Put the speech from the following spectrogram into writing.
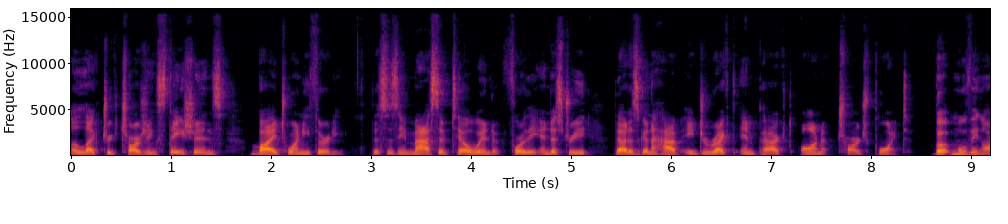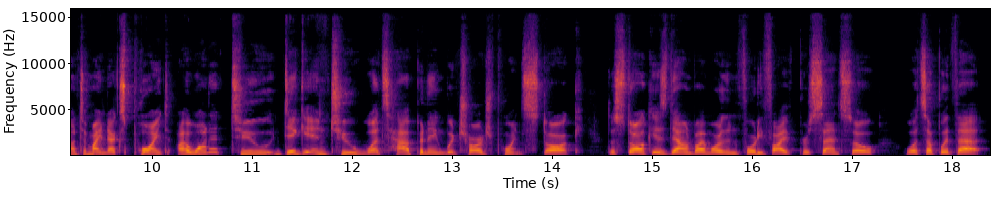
electric charging stations by 2030. This is a massive tailwind for the industry that is going to have a direct impact on ChargePoint. But moving on to my next point, I wanted to dig into what's happening with ChargePoint stock. The stock is down by more than 45%, so what's up with that?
